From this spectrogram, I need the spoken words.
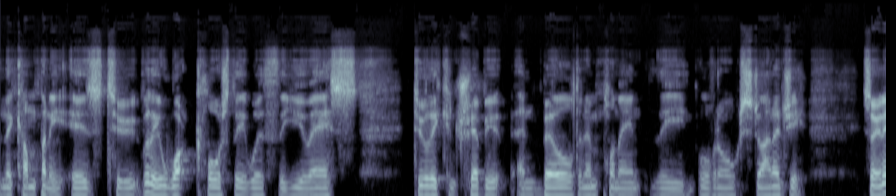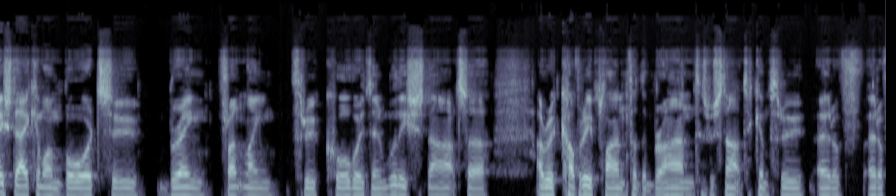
in the company is to really work closely with the US to really contribute and build and implement the overall strategy so initially, I came on board to bring Frontline through COVID and really start a, a recovery plan for the brand as we start to come through out of out of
